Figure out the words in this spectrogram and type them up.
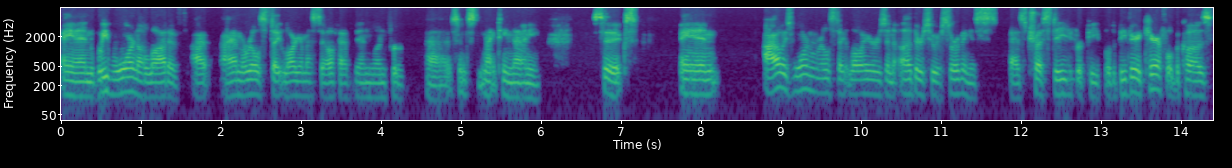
And we warn a lot of, I, I am a real estate lawyer myself, I've been one for uh, since 1996. And I always warn real estate lawyers and others who are serving as, as trustee for people to be very careful because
